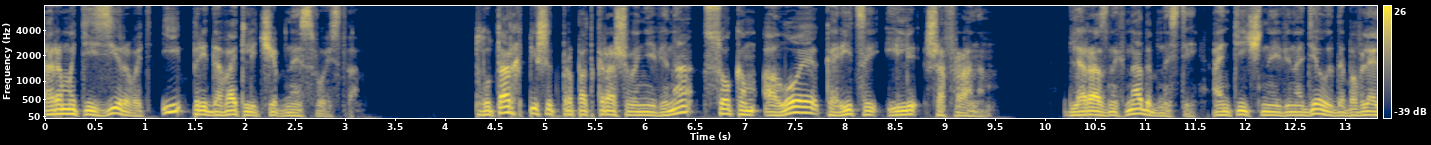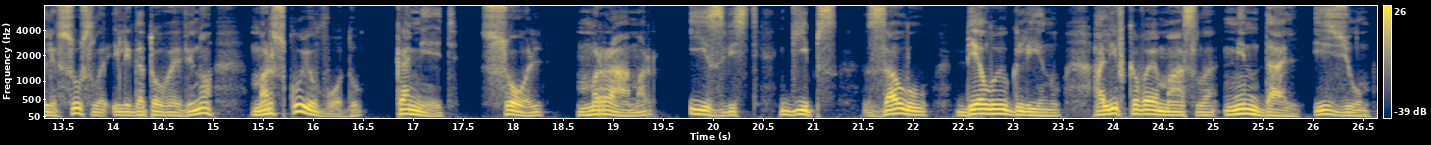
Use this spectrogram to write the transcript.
ароматизировать и придавать лечебные свойства. Плутарх пишет про подкрашивание вина соком алоэ, корицей или шафраном. Для разных надобностей античные виноделы добавляли в сусло или готовое вино морскую воду, камедь, соль, мрамор, известь, гипс, золу, белую глину, оливковое масло, миндаль, изюм,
